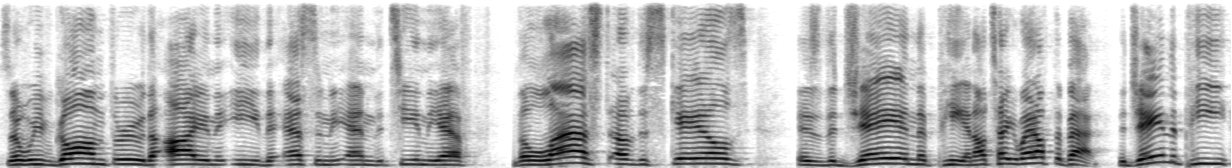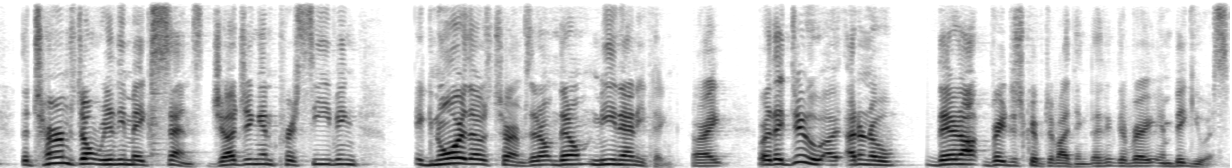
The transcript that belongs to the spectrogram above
So we've gone through the I and the E, the S and the N, the T and the F. The last of the scales is the J and the P. And I'll tell you right off the bat the J and the P, the terms don't really make sense. Judging and perceiving, ignore those terms. They don't, they don't mean anything, all right? Or they do, I, I don't know. They're not very descriptive, I think. I think they're very ambiguous.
